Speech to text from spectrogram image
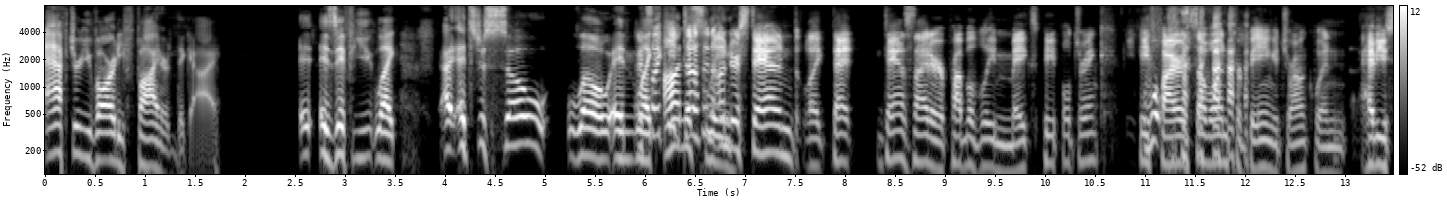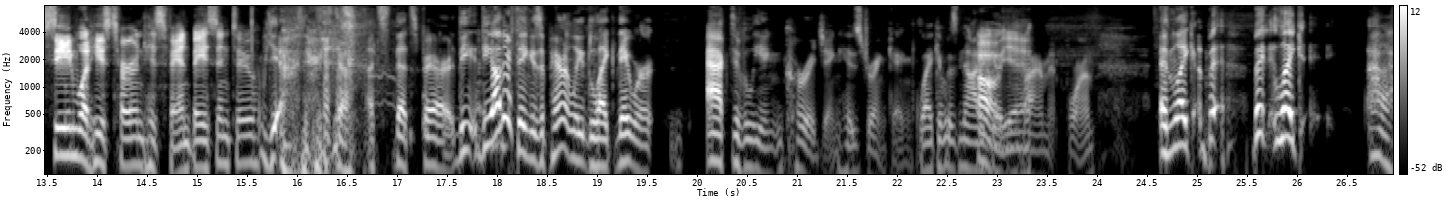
after you've already fired the guy. As if you like it's just so low and It's like, like, he doesn't understand like that. Dan Snyder probably makes people drink. He Well- fired someone for being a drunk. When have you seen what he's turned his fan base into? Yeah, there you go. That's that's fair. The the other thing is apparently like they were actively encouraging his drinking. Like it was not a Oh, good yeah. environment for him. And like but but like uh,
